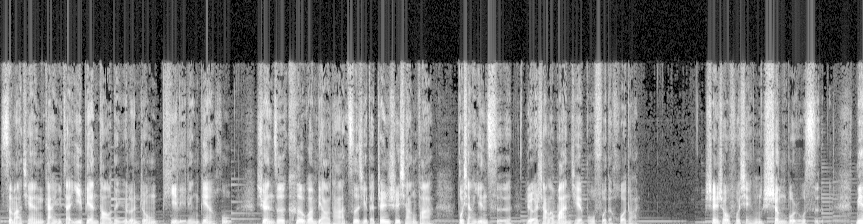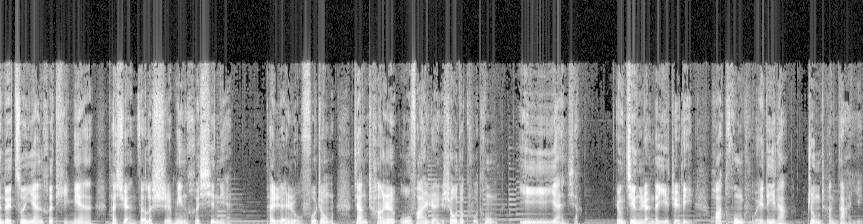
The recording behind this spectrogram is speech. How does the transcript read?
司马迁敢于在一边倒的舆论中替李陵辩护，选择客观表达自己的真实想法，不想因此惹上了万劫不复的祸端。身受腐刑，生不如死。面对尊严和体面，他选择了使命和信念。他忍辱负重，将常人无法忍受的苦痛一一咽下，用惊人的意志力化痛苦为力量，终成大业。《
